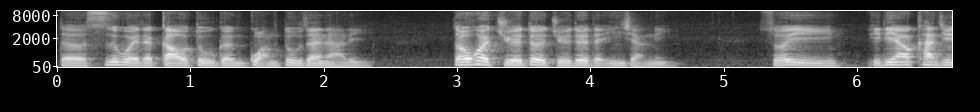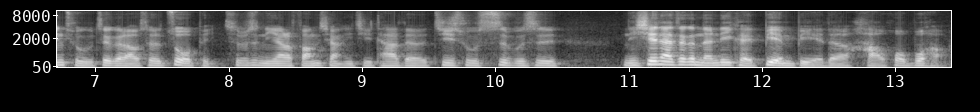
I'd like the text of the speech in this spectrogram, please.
的思维的高度跟广度在哪里，都会绝对绝对的影响你。所以一定要看清楚这个老师的作品是不是你要的方向，以及他的技术是不是你现在这个能力可以辨别的好或不好。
